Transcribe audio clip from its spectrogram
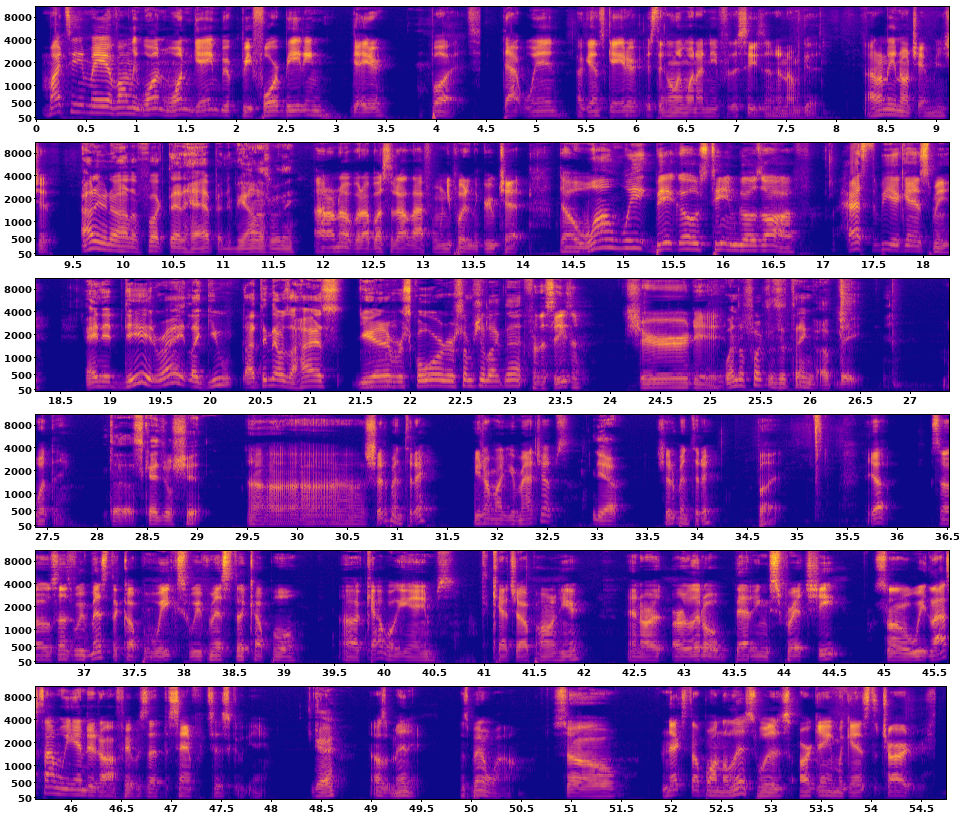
my team may have only won one game be- before beating Gator, but that win against Gator is the only one I need for the season, and I'm good. I don't need no championship. I don't even know how the fuck that happened, to be honest with you. I don't know, but I busted out laughing when you put it in the group chat. The one week Big O's team goes off has to be against me And it did, right? Like you, I think that was the highest you had ever scored or some shit like that. for the season. Sure did. When the fuck does the thing update? What thing? The schedule shit. Uh, should have been today. You talking about your matchups? Yeah. Should have been today. But yeah. So since we've missed a couple weeks, we've missed a couple uh, Cowboy games to catch up on here, and our our little betting spreadsheet. So we last time we ended off, it was at the San Francisco game. Yeah, That was a minute. It's been a while. So next up on the list was our game against the Chargers,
